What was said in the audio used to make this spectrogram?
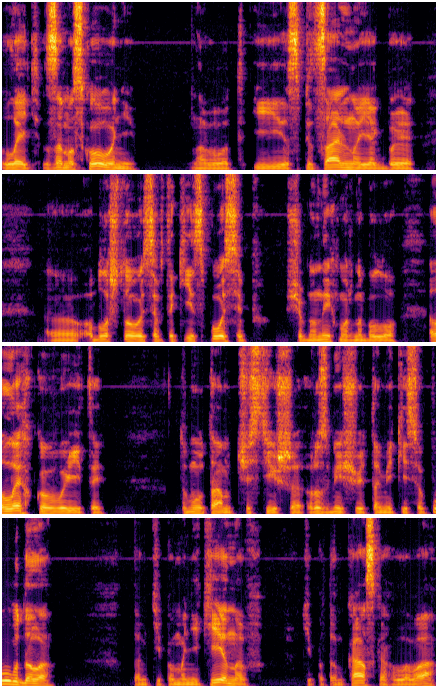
ледь замасковані, от, і спеціально якби е, облаштовуються в такий спосіб, щоб на них можна було легко вийти. Тому там частіше розміщують там якісь опудала, там, типу манекенів, типу там каска, голова,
